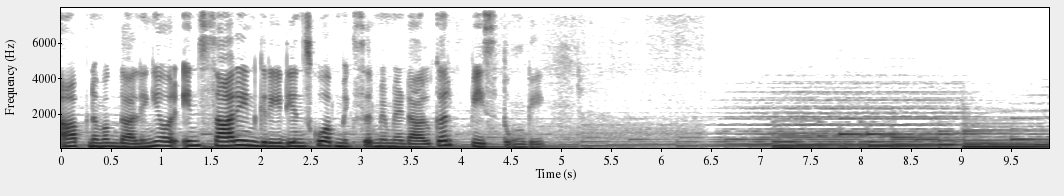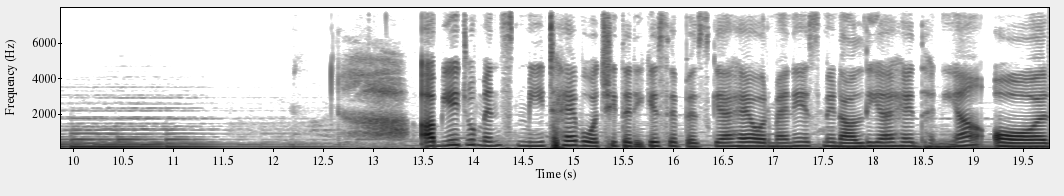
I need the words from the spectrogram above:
आप नमक डालेंगे और इन सारे इंग्रेडिएंट्स को अब मिक्सर में मैं डालकर पीस दूँगी। अब ये जो मिन्स मीट है, वो अच्छी तरीके से पिस गया है और मैंने इसमें डाल दिया है धनिया और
